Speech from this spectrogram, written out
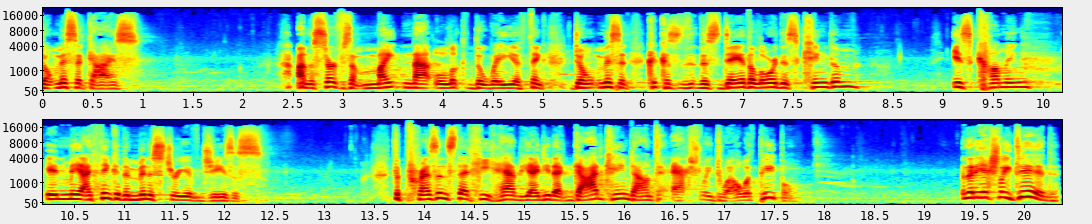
Don't miss it, guys. On the surface, it might not look the way you think. Don't miss it because this day of the Lord, this kingdom is coming in me. I think of the ministry of Jesus. The presence that he had, the idea that God came down to actually dwell with people. And that he actually did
